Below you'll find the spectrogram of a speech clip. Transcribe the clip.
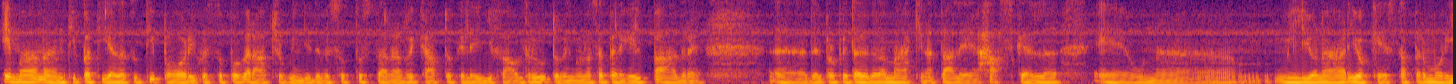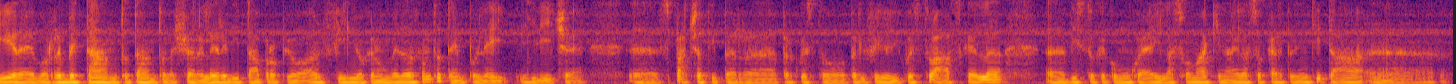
emana antipatia da tutti i pori questo poveraccio, quindi deve sottostare al ricatto che lei gli fa. Oltretutto vengono a sapere che il padre eh, del proprietario della macchina, tale Haskell, è un uh, milionario che sta per morire e vorrebbe tanto, tanto lasciare l'eredità proprio al figlio che non vede da tanto tempo e lei gli dice eh, spacciati per, per, questo, per, il figlio di questo Haskell, eh, visto che comunque hai la sua macchina e la sua carta d'identità, eh,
